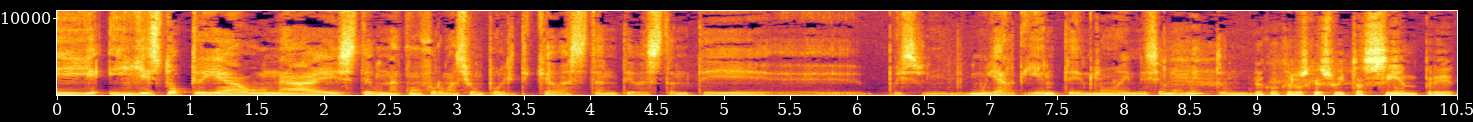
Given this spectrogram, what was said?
Y, esto crea una, este, una conformación política bastante, bastante, eh, pues, muy ardiente, ¿no? En ese momento. Yo creo que los jesuitas siempre, eh,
